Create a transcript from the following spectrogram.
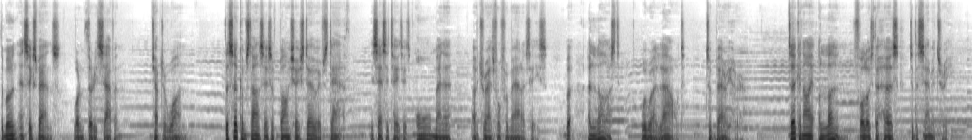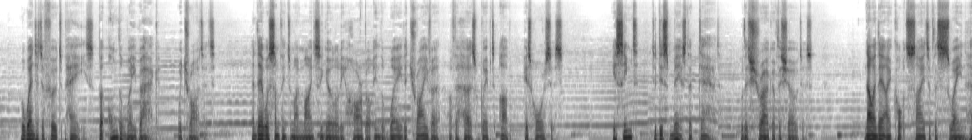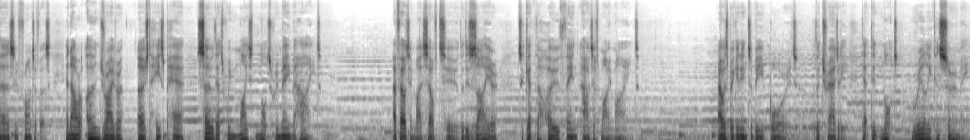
The Moon and Sixpence, Volume 37, Chapter 1. The circumstances of Blanche Stroeve's death necessitated all manner of dreadful formalities, but at last we were allowed to bury her. Dirk and I alone followed the hearse to the cemetery. We went at a foot pace, but on the way back we trotted. And there was something to my mind singularly horrible in the way the driver of the hearse whipped up his horses. He seemed to dismiss the dead with a shrug of the shoulders. Now and then I caught sight of the swaying hearse in front of us, and our own driver urged his pair so that we might not remain behind. I felt in myself, too, the desire to get the whole thing out of my mind. I was beginning to be bored with a tragedy that did not really concern me,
